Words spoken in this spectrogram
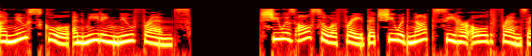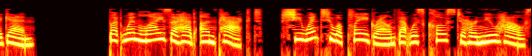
a new school and meeting new friends. She was also afraid that she would not see her old friends again. But when Liza had unpacked, she went to a playground that was close to her new house.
